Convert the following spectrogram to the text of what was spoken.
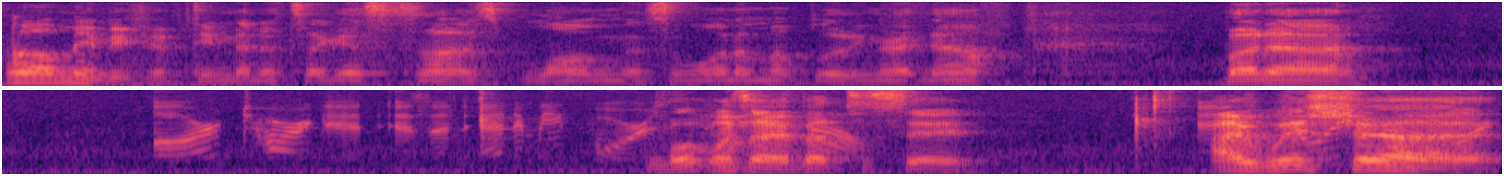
Well, maybe 15 minutes, I guess. It's not as long as the one I'm uploading right now. But, uh, Our target is an enemy force. What was I about to say? I wish uh,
